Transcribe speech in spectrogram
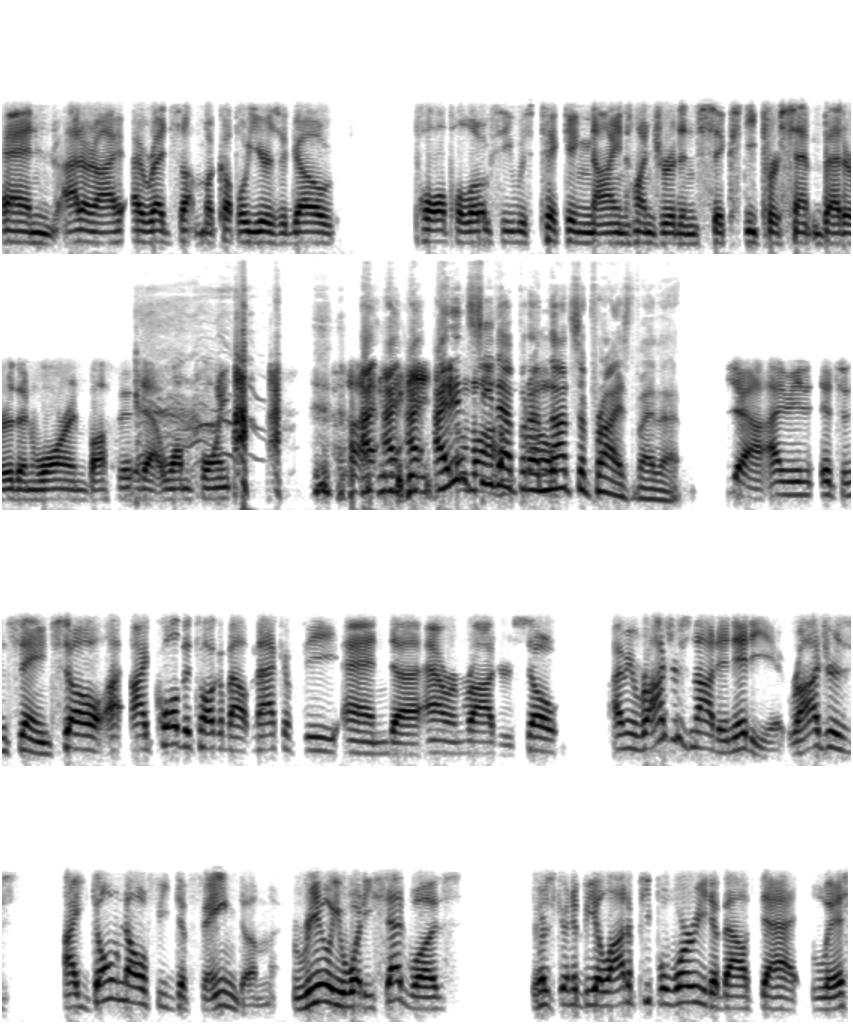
and I don't know. I, I read something a couple years ago. Paul Pelosi was picking 960 percent better than Warren Buffett at one point. I, I, I, didn't see on, that, but I'm not surprised by that. Yeah, I mean it's insane. So I, I called to talk about McAfee and uh, Aaron Rodgers. So I mean Rodgers not an idiot. Rodgers, I don't know if he defamed him. Really, what he said was there's going to be a lot of people worried about that list,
